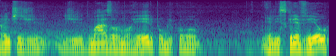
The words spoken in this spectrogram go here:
antes de, de do Maslow morrer, ele publicou, ele escreveu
